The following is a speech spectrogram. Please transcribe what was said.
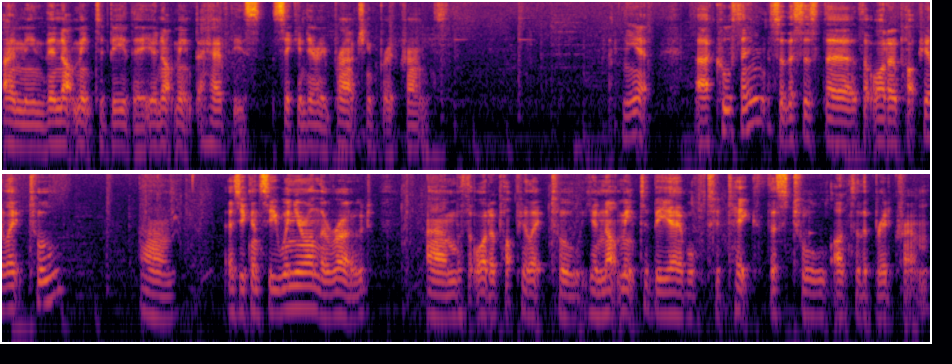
I mean, they're not meant to be there. You're not meant to have these secondary branching breadcrumbs. Yeah. Uh, cool thing, so this is the, the auto-populate tool. Um, as you can see, when you're on the road, um, with the auto-populate tool, you're not meant to be able to take this tool onto the breadcrumb,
